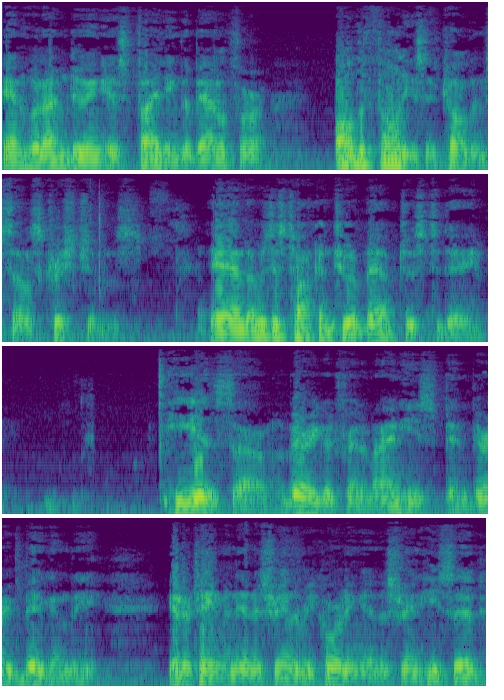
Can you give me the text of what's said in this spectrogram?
and what I'm doing is fighting the battle for all the phonies that call themselves Christians. And I was just talking to a Baptist today. He is uh, a very good friend of mine. He's been very big in the entertainment industry and the recording industry. And he said,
